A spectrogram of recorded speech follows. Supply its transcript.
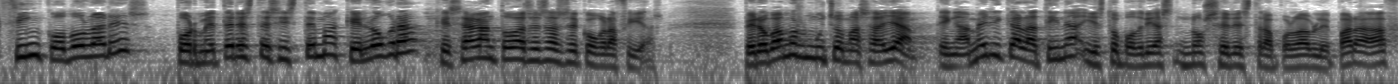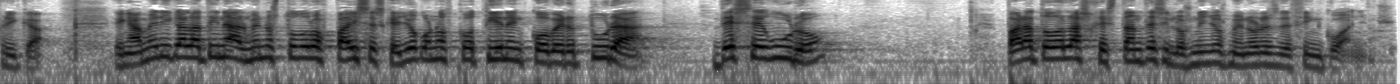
5 dólares por meter este sistema que logra que se hagan todas esas ecografías. Pero vamos mucho más allá. En América Latina, y esto podría no ser extrapolable para África, en América Latina al menos todos los países que yo conozco tienen cobertura de seguro para todas las gestantes y los niños menores de 5 años.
